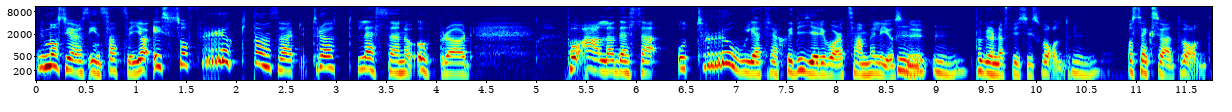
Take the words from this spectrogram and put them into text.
det måste göras insatser. Jag är så fruktansvärt trött, ledsen och upprörd på alla dessa otroliga tragedier i vårt samhälle just nu på grund av fysiskt våld och sexuellt våld.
